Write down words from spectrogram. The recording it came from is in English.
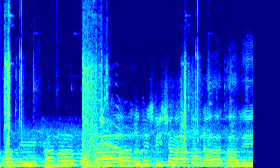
Ադեկնապոտի չամը կոնդա, ալվիս կիչամ ոնատալի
